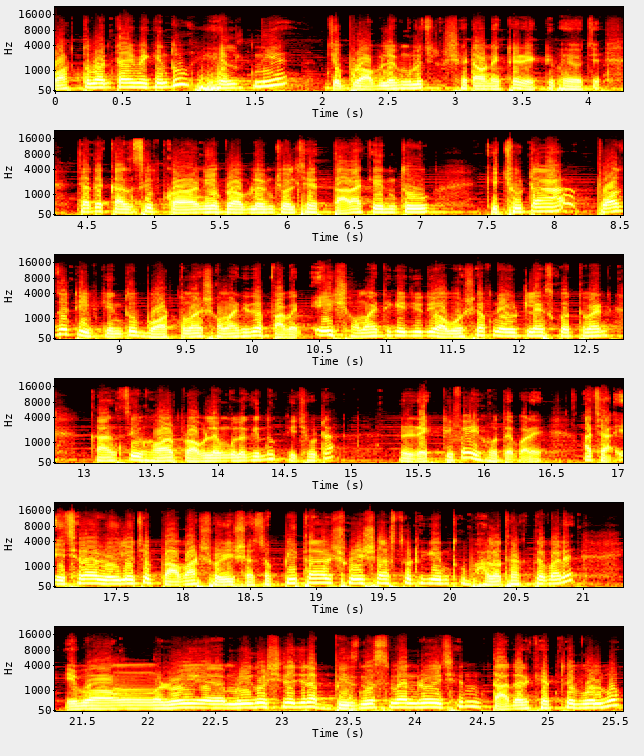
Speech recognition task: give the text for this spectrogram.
বর্তমান টাইমে কিন্তু হেলথ নিয়ে যে প্রবলেমগুলো ছিল সেটা অনেকটা রেক্টিফাই হচ্ছে। যাতে কনসিভ করা নিয়ে প্রবলেম চলছে, তারা কিন্তু কিছুটা পজিটিভ কিন্তু বর্তমান সময়টিতে পাবেন। এই সময়টিকে যদি অবশ্যই আপনি ইউটিলাইজ করতে পারেন কনসিভ হওয়ার প্রবলেমগুলো কিন্তু কিছুটা রেকটিফাই হতে পারে। আচ্ছা এছাড়া রইল হচ্ছে বাবার শরীর স্বাস্থ্য। পিতার শরীর স্বাস্থ্যটি কিন্তু ভালো থাকতে পারে এবং রই- মৃগশিরা যারা বিজনেসম্যান রয়েছেন, তাদের ক্ষেত্রে বলব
